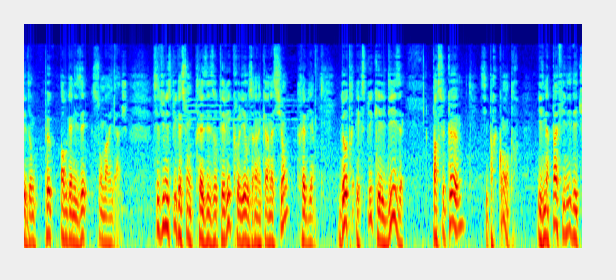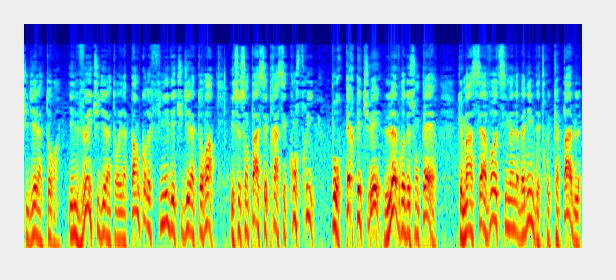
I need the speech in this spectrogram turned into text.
et donc peut organiser son mariage. C'est une explication très ésotérique reliée aux réincarnations, très bien. D'autres expliquent et ils disent, parce que si par contre, il n'a pas fini d'étudier la Torah. Il veut étudier la Torah. Il n'a pas encore fini d'étudier la Torah. Il ne se sent pas assez prêt, assez construit pour perpétuer l'œuvre de son père, que Maaseh Avot, Siman Labanim, d'être capable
